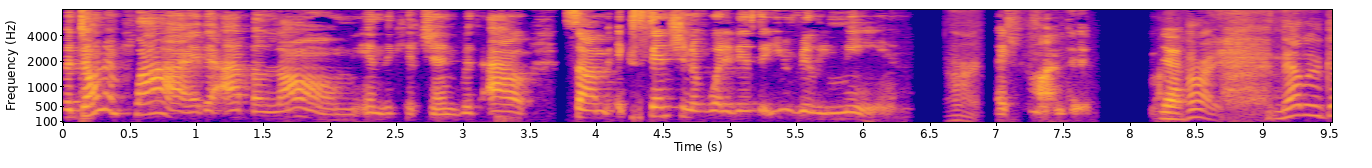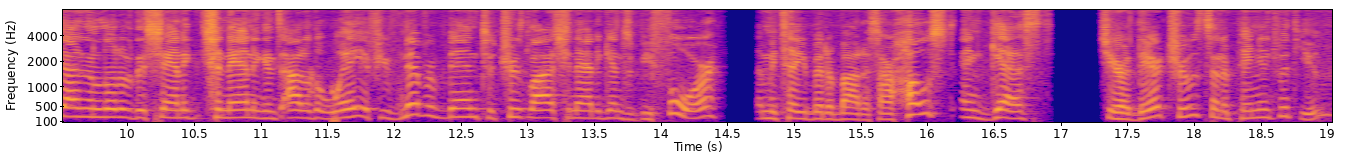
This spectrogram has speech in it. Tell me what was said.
But don't imply that I belong in the kitchen without some extension of what it is that you really mean. All right. Like, come on, dude. Yeah. All right. Now that we've gotten a little of the shenanigans out of the way, if you've never been to Truth Lies Shenanigans before, let me tell you a bit about us. Our host and guests share their truths and opinions with you.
